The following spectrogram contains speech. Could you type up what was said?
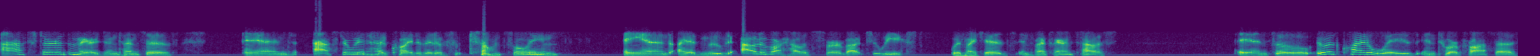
after the marriage intensive and after we had had quite a bit of counseling and I had moved out of our house for about two weeks with my mm-hmm. kids into my parents' house. And so it was quite a ways into our process.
